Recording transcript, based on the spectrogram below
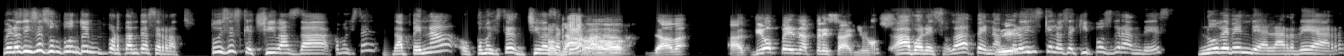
Pero dices un punto importante hace rato. Tú dices que Chivas da, ¿cómo dijiste? ¿Da pena? ¿O cómo dijiste? ¿Chivas no, da daba, qué? Daba, daba, dio pena tres años. Ah, por eso, da pena. Sí. Pero dices que los equipos grandes no deben de alardear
